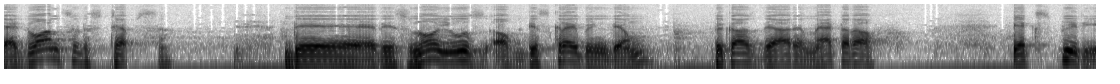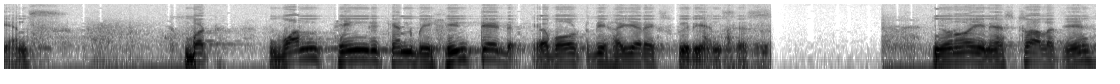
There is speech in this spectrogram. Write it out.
advanced steps, there is no use of describing them because they are a matter of experience. But one thing can be hinted about the higher experiences. You know in astrology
